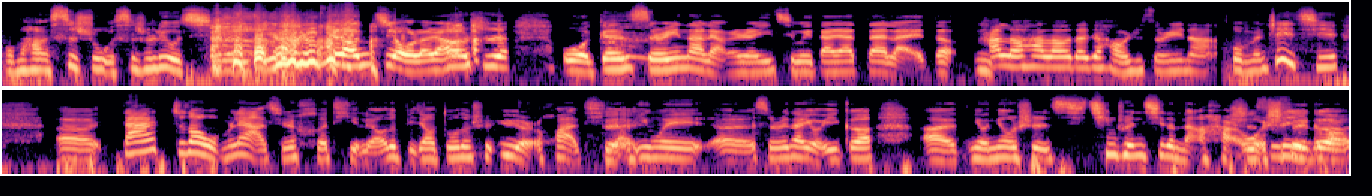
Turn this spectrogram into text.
我们好像四十五、四十六期了，已经就非常久了。然后是我跟 Serena 两个人一起为大家带来的。Hello Hello，大家好，我是 Serena。我们这期，呃，大家知道我们俩其实合体聊的比较多的是育儿话题啊，因为呃，Serena 有一个呃，牛牛是青春期的男孩，我是一个，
